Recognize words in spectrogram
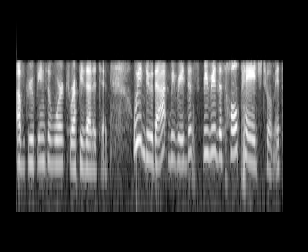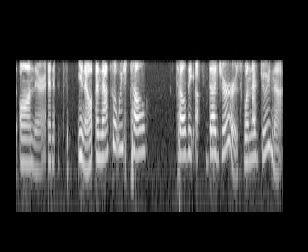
of groupings of work representative. We do that. We read this. We read this whole page to them. It's on there, and it's you know, and that's what we tell tell the the jurors when they're doing that.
